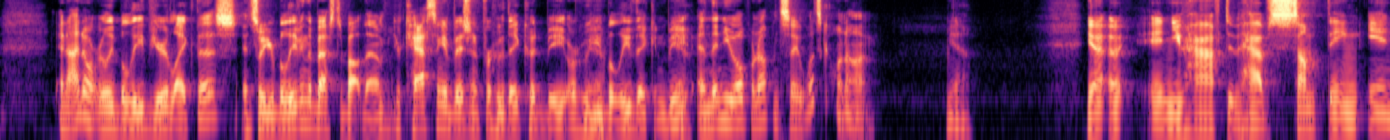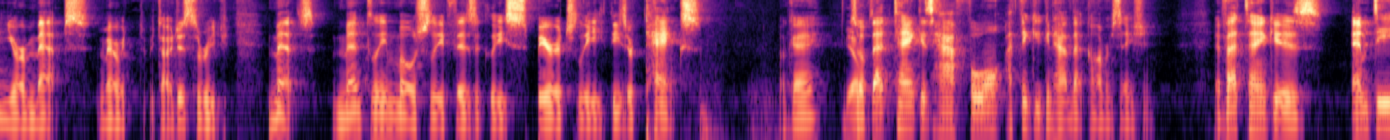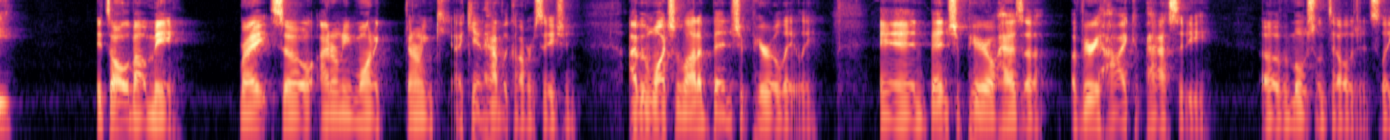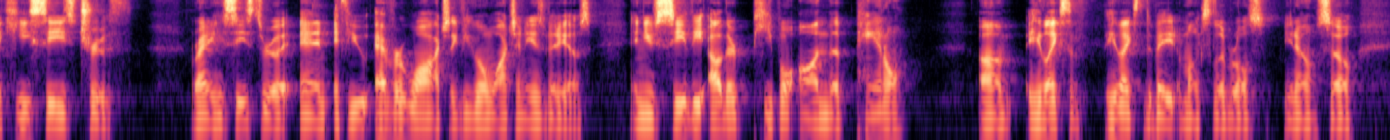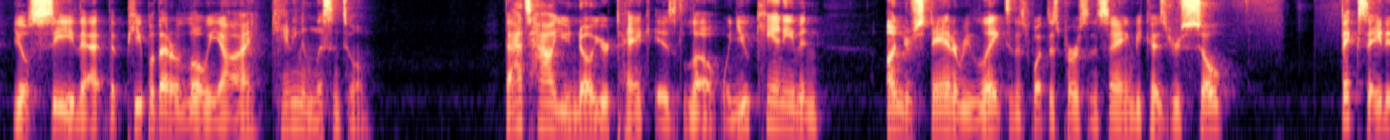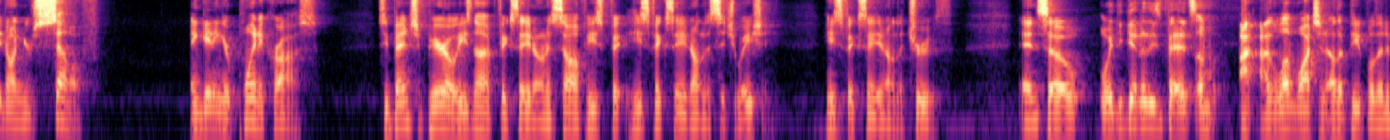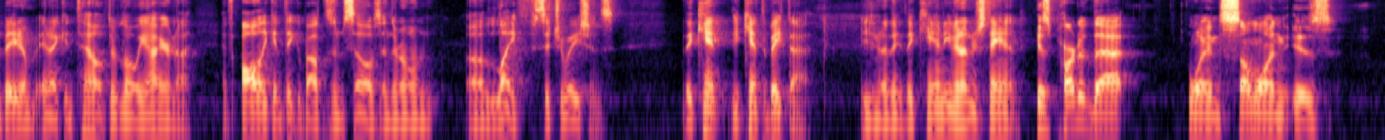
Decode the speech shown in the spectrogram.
And I don't really believe you're like this. And so you're believing the best about them. You're casting a vision for who they could be or who you believe they can be. Yeah. And then you open up and say, "What's going on?" Yeah. Yeah, uh, and you have to have something in your MEPS. Remember, we talked just to read MEPS mentally, emotionally, physically, spiritually. These are tanks. Okay? Yep. So if that tank is half full, I think you can have that conversation. If that tank is empty, it's all about me. Right? So I don't even want to, I don't even, I can't have the conversation. I've been watching a lot of Ben Shapiro lately. And Ben Shapiro has a, a very high capacity of emotional intelligence. Like he sees truth, right? He sees through it. And if you ever watch, like if you go and watch any of his videos and you see the other people on the panel, um, he likes to he likes to debate amongst liberals, you know. So you'll see that the people that are low EI can't even listen to him. That's how you know your tank is low. When you can't even understand or relate to this what this person's saying because you're so f- fixated on yourself and getting your point across. See, Ben Shapiro, he's not fixated on himself. He's fi- he's fixated on the situation. He's fixated on the truth. And so when you get to these, it's, um, I, I love watching other people that debate them, and I can tell if they're low EI or not. If all they can think about is themselves and their own uh, life situations, they can't. You can't debate that. You know, they, they can't even understand. Is part of that when someone is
